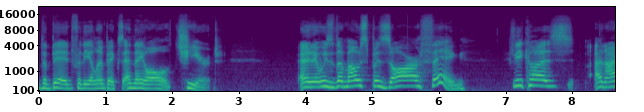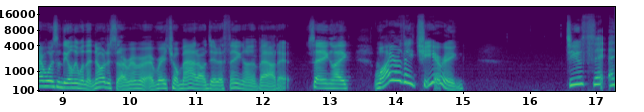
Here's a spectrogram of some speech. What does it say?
the bid for the Olympics and they all cheered. And it was the most bizarre thing because and I wasn't the only one that noticed it. I remember Rachel Maddow did a thing about it saying like why are they cheering? Do you think uh,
